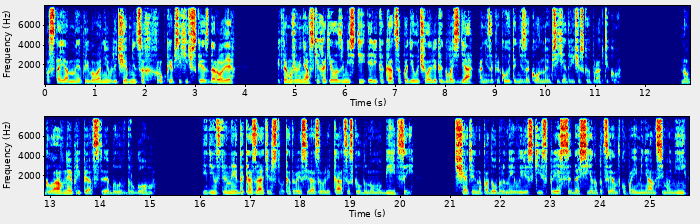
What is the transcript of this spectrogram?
Постоянное пребывание в лечебницах, хрупкое психическое здоровье — и к тому же Винявский хотела замести Эрика Каца по делу человека-гвоздя, а не за какую-то незаконную психиатрическую практику. Но главное препятствие было в другом. Единственные доказательства, которые связывали Каца с колдуном-убийцей, тщательно подобранные вырезки из прессы, досье на пациентку по имени Ан Симони,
